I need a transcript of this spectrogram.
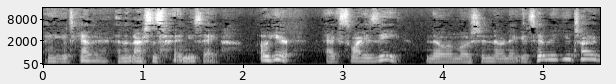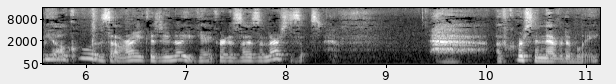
And you get together and the narcissist, and you say, oh, here, X, Y, Z. No emotion, no negativity. You try to be all cool and stuff, right? Because you know you can't criticize a narcissist. of course, inevitably,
